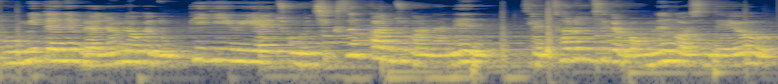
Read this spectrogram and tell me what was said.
도움이 되는 면역력을 높이기 위해 좋은 식습관 중 하나는 제철 음식을 먹는 것인데요.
